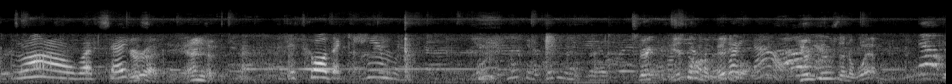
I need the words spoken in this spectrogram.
Drake. Wow, website. You're at the end of it. It's called a camera. Making a video, Greg. You're doing a video. Right now. You're using the web. Cause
